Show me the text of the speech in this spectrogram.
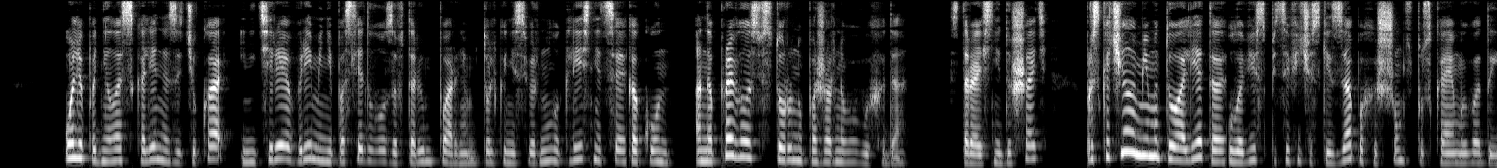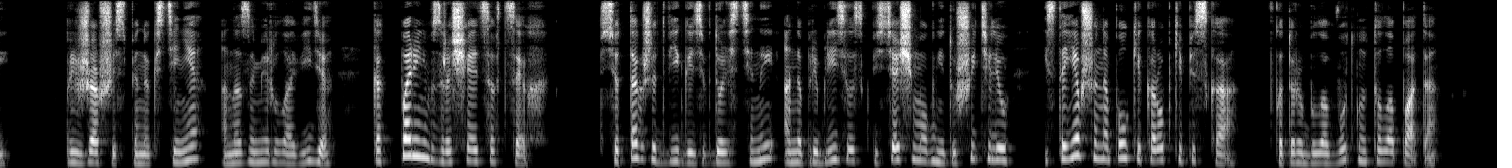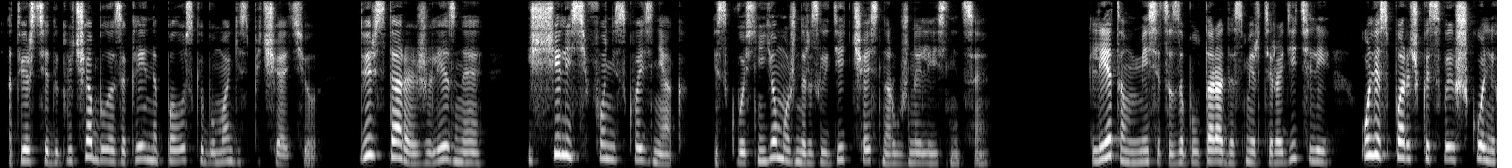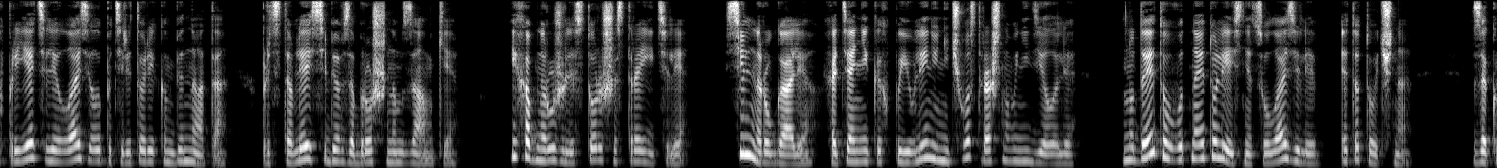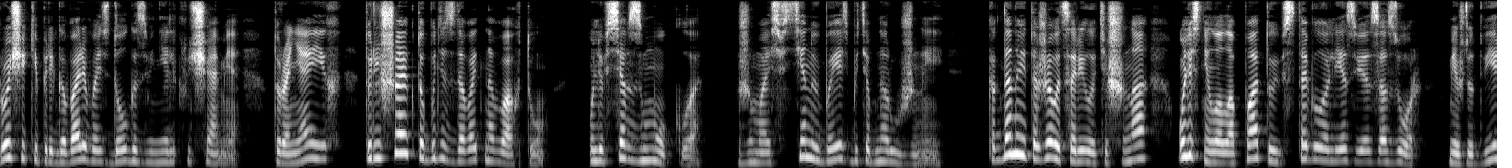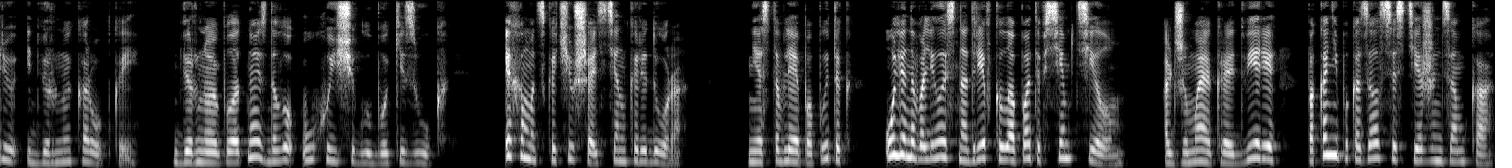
Оля поднялась с колена за тюка и, не теряя времени, последовала за вторым парнем, только не свернула к лестнице, как он, а направилась в сторону пожарного выхода. Стараясь не дышать, проскочила мимо туалета, уловив специфический запах и шум спускаемой воды. Прижавшись спиной к стене, она замерла, видя, как парень возвращается в цех. Все так же двигаясь вдоль стены, она приблизилась к висящему огнетушителю и стоявшей на полке коробке песка, в которой была воткнута лопата. Отверстие для ключа было заклеено полоской бумаги с печатью. Дверь старая, железная, из щели сифоне сквозняк, и сквозь нее можно разглядеть часть наружной лестницы. Летом, месяца за полтора до смерти родителей, Оля с парочкой своих школьных приятелей лазила по территории комбината, представляя себя в заброшенном замке. Их обнаружили сторож-строители. Сильно ругали, хотя они к их появлению ничего страшного не делали. Но до этого вот на эту лестницу лазили, это точно. Закройщики, переговариваясь, долго звенели ключами, то роняя их, то решая, кто будет сдавать на вахту. Оля вся взмокла, сжимаясь в стену и боясь быть обнаруженной. Когда на этаже воцарила тишина, Оля сняла лопату и вставила лезвие зазор между дверью и дверной коробкой. Дверное полотно издало ухающий глубокий звук эхом отскочившая от стен коридора. Не оставляя попыток, Оля навалилась на древко лопаты всем телом, отжимая край двери, пока не показался стержень замка.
